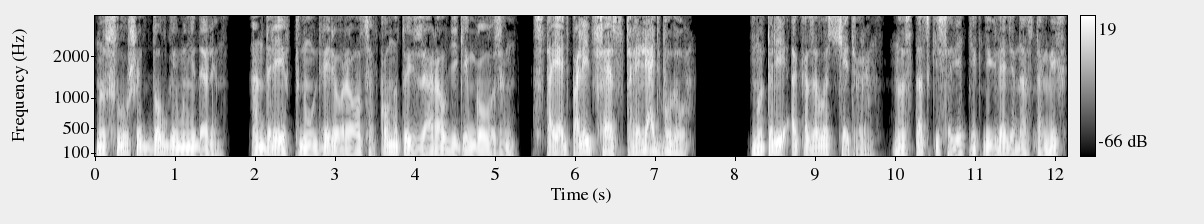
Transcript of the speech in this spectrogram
Но слушать долго ему не дали. Андреев пнул дверь, ворвался в комнату и заорал диким голосом. «Стоять, полиция! Стрелять буду!» Внутри оказалось четверо, но статский советник, не глядя на остальных,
